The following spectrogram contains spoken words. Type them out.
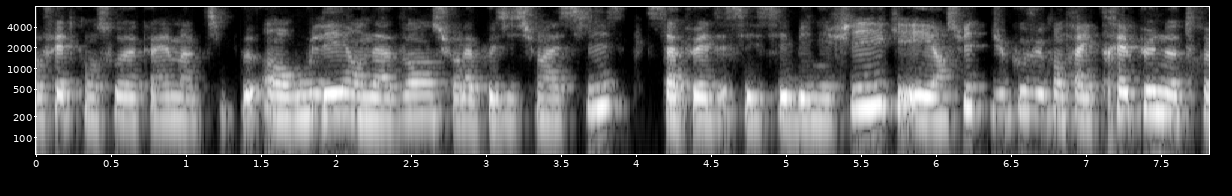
au fait qu'on soit quand même un petit peu enroulé en avant sur la position assise, ça peut être c'est bénéfique. Et ensuite, du coup, vu qu'on travaille très peu notre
